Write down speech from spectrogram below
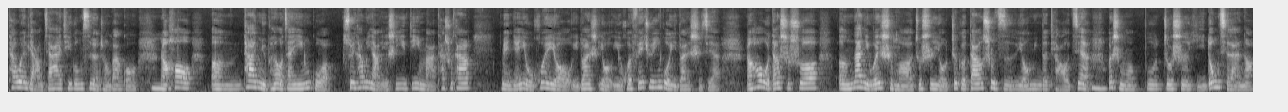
他为两家 IT 公司远程办公，然后嗯，他女朋友在英国，所以他们俩也是异地嘛。他说他。每年也会有一段时有也会飞去英国一段时间，然后我当时说，嗯，那你为什么就是有这个当数字游民的条件，为什么不就是移动起来呢？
